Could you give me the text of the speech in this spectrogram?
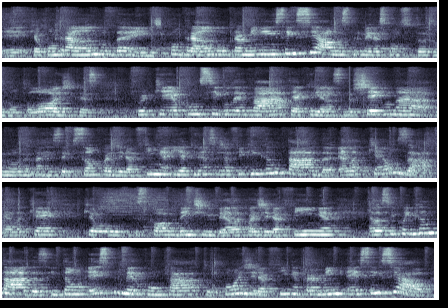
é, que é o contraângulo da Ende. O contraângulo para mim é essencial nas primeiras consultas odontológicas, porque eu consigo levar até a criança. Eu chego na, na recepção com a girafinha e a criança já fica encantada. Ela quer usar, ela quer que eu escove o dentinho dela com a girafinha. Elas ficam encantadas. Então, esse primeiro contato com a girafinha, para mim, é essencial.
